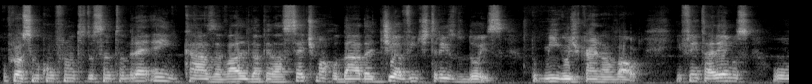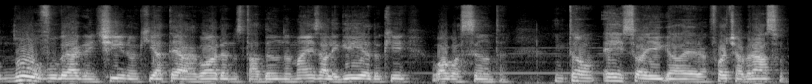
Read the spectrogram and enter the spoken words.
O próximo confronto do Santo André é em casa, válida pela sétima rodada, dia 23 do 2, domingo de carnaval. Enfrentaremos o novo Bragantino, que até agora nos está dando mais alegria do que o Água Santa. Então é isso aí, galera. Forte abraço,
